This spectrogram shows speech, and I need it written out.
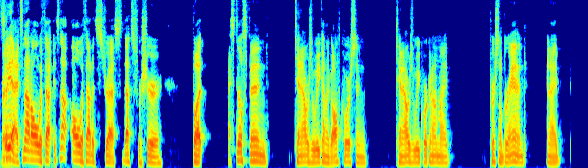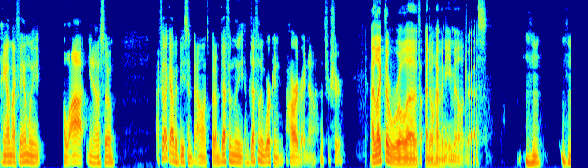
So yeah, it's not all without it's not all without its stress, that's for sure. But I still spend 10 hours a week on the golf course and 10 hours a week working on my personal brand and I hang out with my family a lot, you know. So I feel like I have a decent balance, but I'm definitely I'm definitely working hard right now. That's for sure. I like the rule of I don't have an email address. Mm-hmm. Mm-hmm.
